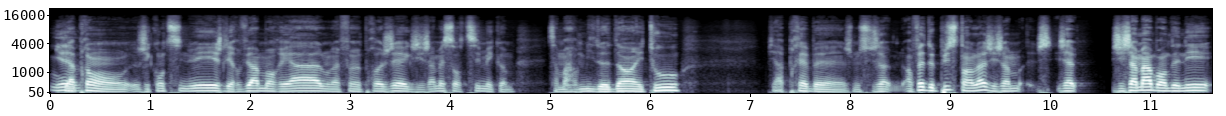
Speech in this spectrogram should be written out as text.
Puis Yeah. après, on- j'ai continué, je l'ai revu à Montréal, on a fait un projet que j'ai jamais sorti, mais comme ça m'a remis dedans et tout. Puis après, ben, je me suis jamais- En fait, depuis ce temps-là, j'ai jamais, j'ai jamais abandonné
